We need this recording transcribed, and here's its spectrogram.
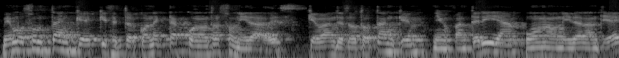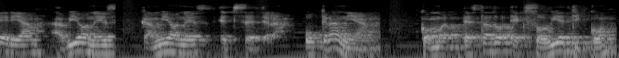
vemos un tanque que se interconecta con otras unidades, que van desde otro tanque, infantería, una unidad antiaérea, aviones, camiones, etc. Ucrania como Estado exsoviético,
